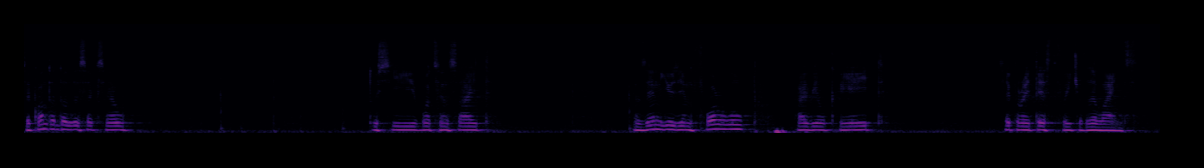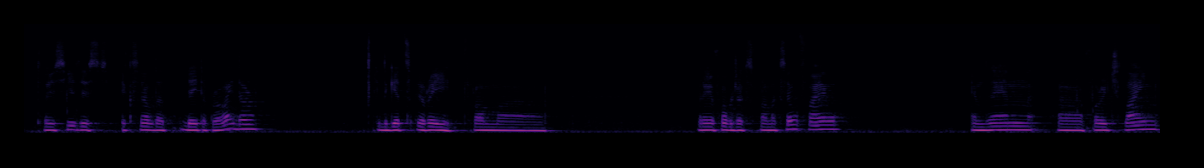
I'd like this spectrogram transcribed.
the content of this Excel to see what's inside. And then using for loop I will create separate test for each of the lines. So you see this Excel data provider, it gets array from uh, array of objects from Excel file, and then uh, for each line,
